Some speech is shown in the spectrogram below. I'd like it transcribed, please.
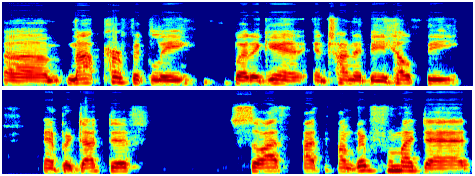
Um, not perfectly, but again, in trying to be healthy and productive. So I, I, am grateful for my dad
